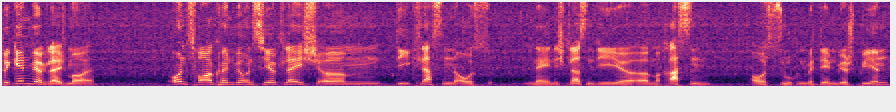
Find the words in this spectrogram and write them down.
Beginnen wir gleich mal. Und zwar können wir uns hier gleich ähm, die Klassen aus... Ne, nicht Klassen, die ähm, Rassen aussuchen, mit denen wir spielen.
